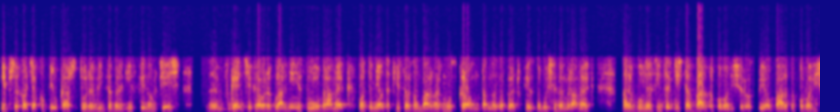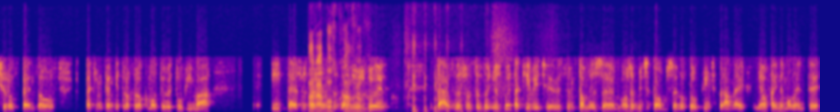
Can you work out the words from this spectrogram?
I przychodzi jako piłkarz, który w Lidze Belgijskiej, no gdzieś e, w Gencie grał regularnie, nie zdobył bramek, potem miał taki sezon barwach Muskron, tam na zapleczu, kiedy zdobył 7 bramek, ale w Bundeslidze gdzieś tak bardzo powoli się rozwijał, bardzo powoli się rozpędzał, w takim tempie trochę lokomotywy Tuwima. I też w zeszłym sezonie już były, tak, w zeszłym sezonie już były takie, wiecie, symptomy, że może być dobrze, bo zdobył 5 bramek, miał fajne momenty,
